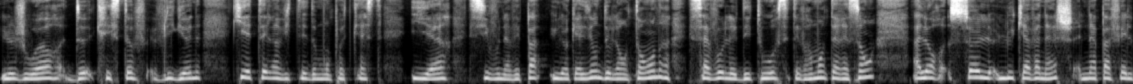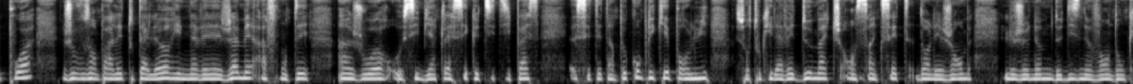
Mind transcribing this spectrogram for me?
le joueur de Christophe Vliegen, qui était l'invité de mon podcast hier. Si vous n'avez pas eu l'occasion de l'entendre, ça vaut le détour. C'était vraiment intéressant. Alors, seul Lucas Vanache n'a pas fait le poids. Je vous en parlais tout à l'heure. Il n'avait jamais affronté un joueur aussi bien classé que Tsitsipas. C'était un peu compliqué pour lui, surtout qu'il avait deux matchs en 5-7 dans les jambes, le jeune homme de 19 ans. Donc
